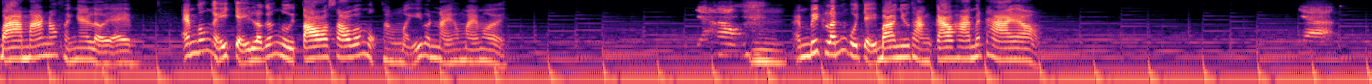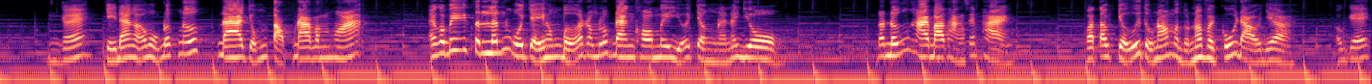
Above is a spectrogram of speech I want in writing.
ba má nó phải nghe lời em. Em có nghĩ chị là cái người to so với một thằng mỹ bên này không em ơi? Dạ không. Ừ. em biết lính của chị bao nhiêu thằng cao hai mét hai không? Dạ. Ok chị đang ở một đất nước đa chủng tộc đa văn hóa. Em có biết tên lính của chị không bữa trong lúc đang kho mi giữa chừng này nó vô. Nó đứng hai ba thằng xếp hàng và tao chửi tụi nó mà tụi nó phải cúi đầu chưa à. ok,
